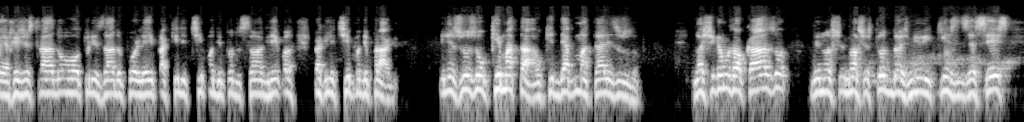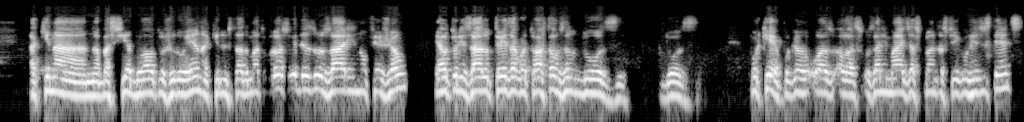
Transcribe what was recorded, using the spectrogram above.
é, registrado ou autorizado por lei para aquele tipo de produção agrícola, para aquele tipo de praga. Eles usam o que matar, o que deve matar, eles usam. Nós chegamos ao caso de nosso, nosso estudo 2015-16, aqui na, na bacia do Alto Juruena, aqui no estado do Mato Grosso, eles usarem no feijão, é autorizado três agrotóxicos, está usando 12. 12. Por quê? Porque os, os, animais e as plantas ficam resistentes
